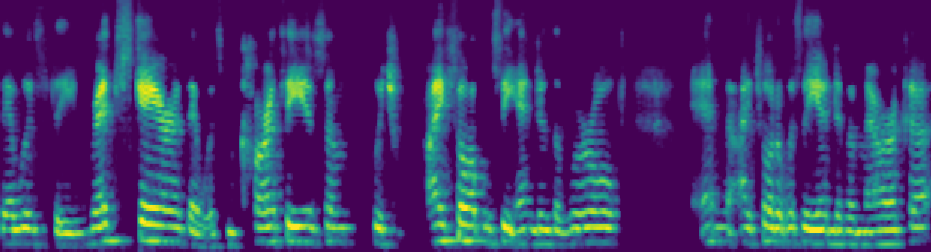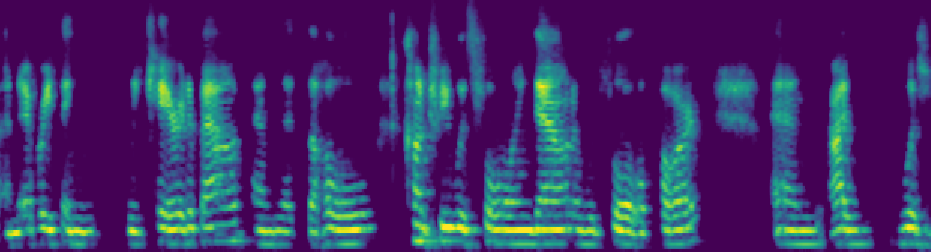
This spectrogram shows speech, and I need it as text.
There was the Red Scare, there was McCarthyism, which I thought was the end of the world. And I thought it was the end of America and everything we cared about, and that the whole country was falling down and would fall apart. And I was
